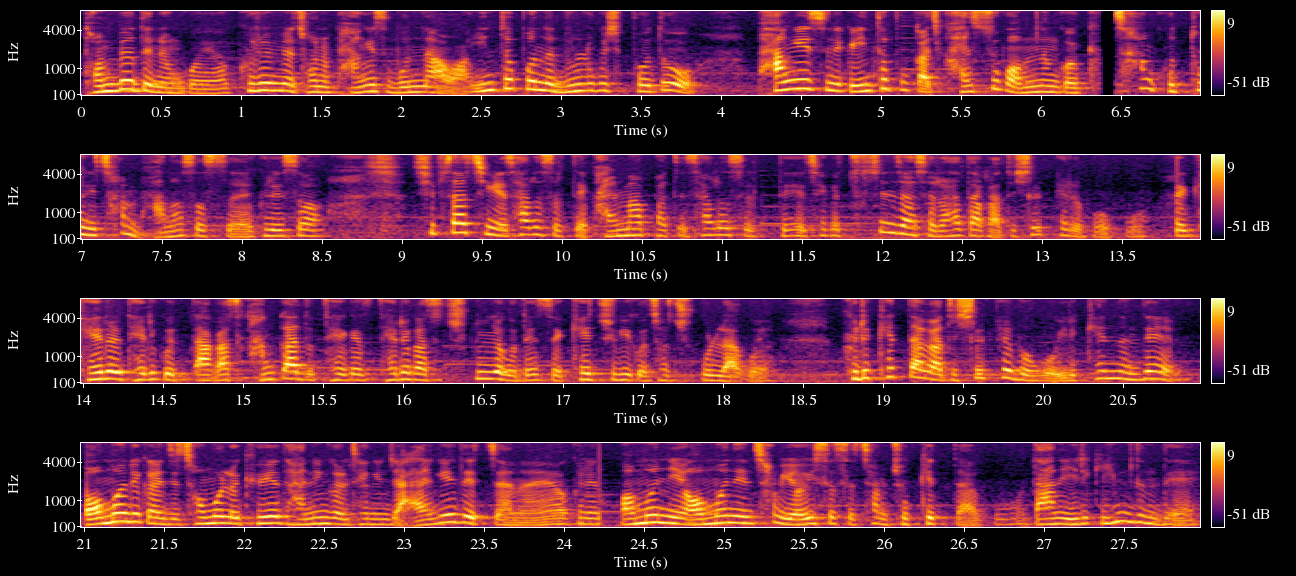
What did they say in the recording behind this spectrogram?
덤벼드는 거예요. 그러면 저는 방에서 못 나와. 인터폰을 누르고 싶어도 방에 있으니까 인터폰까지 갈 수가 없는 거예요. 참 고통이 참 많았었어요. 그래서 14층에 살았을 때, 갈마 아파트에 살았을 때 제가 투신 자세를 하다가도 실패를 보고 개를 데리고 나가서 강가도 데- 데려가서 죽이려고 했어요. 개 죽이고 저 죽으려고요. 그렇게 했다가도 실패 보고 이렇게 했는데 어머니가 이제 저 몰래 교회 다닌 걸 제가 이제 알게 됐잖아요. 그래 어머니 어머니는 참 여유 있어서 참 좋겠다고 나는 이렇게 힘든데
